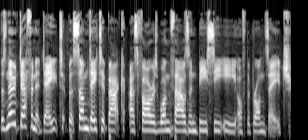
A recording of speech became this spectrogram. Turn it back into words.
There's no definite date, but some date it back as far as 1000 BCE of the Bronze Age.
